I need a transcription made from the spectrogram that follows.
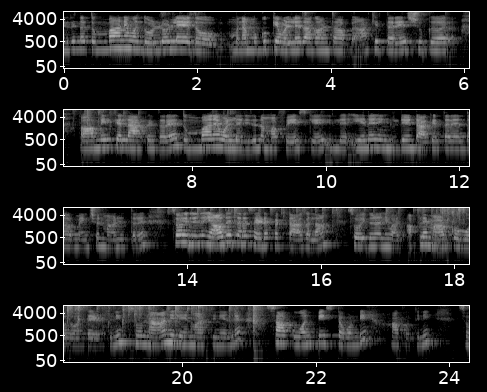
ಇದರಿಂದ ತುಂಬಾ ಒಂದು ಒಳ್ಳೊಳ್ಳೆಯದು ನಮ್ಮ ಮುಖಕ್ಕೆ ಒಳ್ಳೇದಾಗೋ ಅಂತ ಹಾಕಿರ್ತಾರೆ. ಶುಗರ್ ಮಿಲ್ಕ್ ಎಲ್ಲ ಹಾಕಿರ್ತಾರೆ. ತುಂಬಾ ಒಳ್ಳೇದಿದು ನಮ್ಮ ಫೇಸ್ಗೆ ಇಲ್ಲಿ ಏನೇನು ಇಂಗ್ರೀಡಿಯೆಂಟ್ ಹಾಕಿರ್ತಾರೆ ಅಂತ ಅವ್ರು ಮೆನ್ಷನ್ ಮಾಡಿರ್ತಾರೆ. ಸೊ ಇದರಿಂದ ಯಾವುದೇ ಥರ ಸೈಡ್ ಎಫೆಕ್ಟ್ ಆಗಲ್ಲ. ಸೊ ಇದನ್ನು ನೀವು ಅಪ್ಲೈ ಮಾಡ್ಕೋಬೋದು ಅಂತ ಹೇಳ್ತೀನಿ. ಸೊ ಇಲ್ಲಿ ಏನು ಮಾಡ್ತೀನಿ ಅಂದರೆ ಸಾಕು, ಒಂದು ಪೀಸ್ ತೊಗೊಂಡು ಹಾಕೋತೀನಿ. ಸೊ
